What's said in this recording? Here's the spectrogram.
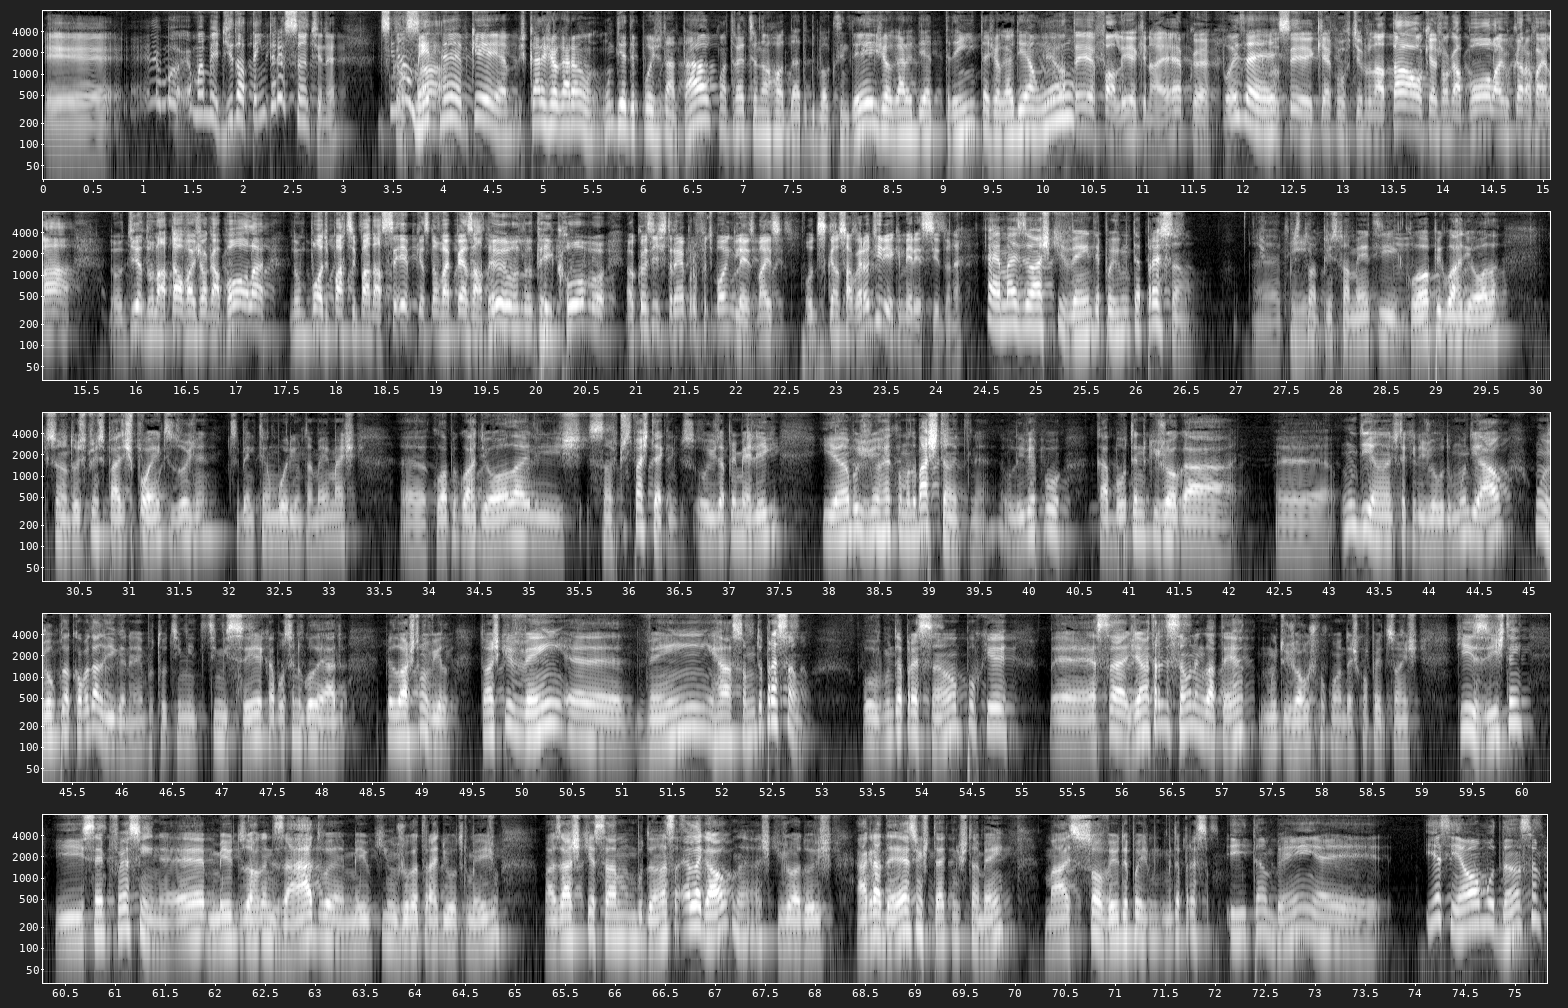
É, é uma, é uma medida até interessante, né? Finalmente, né? Porque os caras jogaram um dia depois do Natal, com a tradicional rodada de Boxing Day, jogaram dia 30, jogaram dia 1. Eu até falei aqui na época. Pois é. Você quer curtir o Natal, quer jogar bola, aí o cara vai lá. No dia do Natal vai jogar bola, não pode participar da ceia, porque senão vai pesadão, não tem como. É uma coisa estranha pro futebol inglês, mas o descanso agora eu diria que merecido, né? É, mas eu acho que vem depois de muita pressão. É, principal- principalmente Klopp e Guardiola, que são os dois principais expoentes hoje, né? Se bem que tem o Mourinho também, mas é, Klopp e Guardiola, eles são os principais técnicos hoje da Premier League e ambos vinham reclamando bastante, né? O Liverpool acabou tendo que jogar é, um dia antes daquele jogo do Mundial, um jogo pela Copa da Liga, né? Botou o time, time C e acabou sendo goleado pelo Aston Villa. Então acho que vem, é, vem em relação a muita pressão. houve muita pressão, porque é, essa já é uma tradição na Inglaterra, muitos jogos por conta das competições que existem, e sempre foi assim, né? É meio desorganizado, é meio que um jogo atrás de outro mesmo. Mas acho que essa mudança é legal, né? Acho que os jogadores agradecem, os técnicos também, mas só veio depois de muita pressão. E também é. E assim, é uma mudança,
